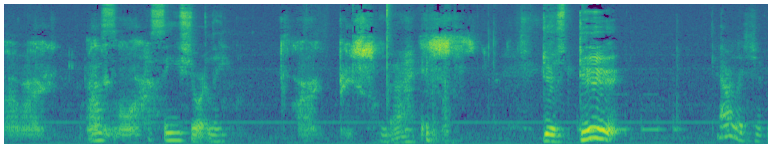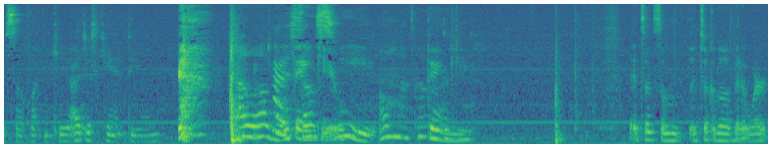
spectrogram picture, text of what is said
All right. I'll Love s- you more. see you shortly. All right. Peace. Bye. Just did. Our relationship is so fucking cute. I just can't deal. I love it. It's Thank so you. sweet. Oh my god. Thank you. It took some. It took a little bit of work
